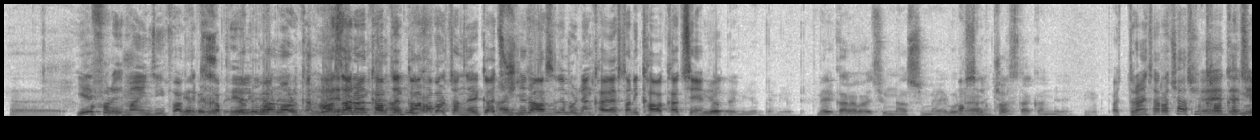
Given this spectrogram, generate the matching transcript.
Երբ Որ հիմա ինձ ինֆակտը Եպե, խփելի եպե, հազար անգամ ձեր կառավարության ներկայացուցիչները ասել են, որ իրանք Հայաստանի քաղաքացի են։ Մի րոպե, մի րոպե, մի րոպե։ Մեր կառավարությունն ասում է, որ նրանք փախստականներ են։ Բայց դրանից առաջ ասում են Չէ, դե քաղաքացի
